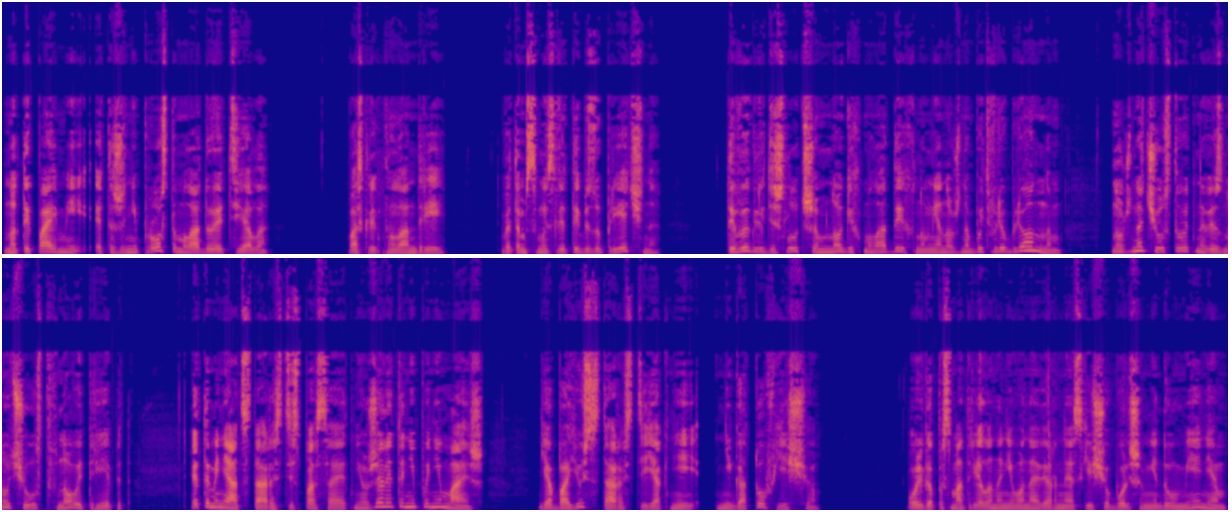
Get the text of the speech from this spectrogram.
Но ты пойми, это же не просто молодое тело, — воскликнул Андрей. «В этом смысле ты безупречна. Ты выглядишь лучше многих молодых, но мне нужно быть влюбленным. Нужно чувствовать новизну чувств, новый трепет. Это меня от старости спасает. Неужели ты не понимаешь? Я боюсь старости, я к ней не готов еще». Ольга посмотрела на него, наверное, с еще большим недоумением,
